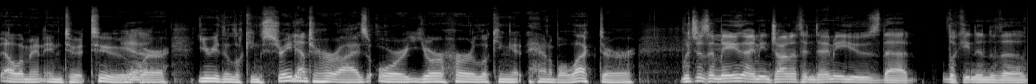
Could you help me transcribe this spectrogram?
element into it too, Yeah. where you're either looking straight Yep. into her eyes or you're her looking at Hannibal Lecter. which is amazing. I mean, Jonathan Demme used that looking into the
